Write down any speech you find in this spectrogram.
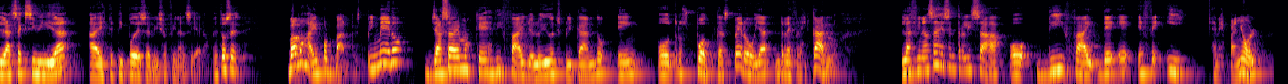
la accesibilidad a este tipo de servicios financieros. Entonces, vamos a ir por partes. Primero, ya sabemos qué es DeFi, yo lo he ido explicando en otros podcasts, pero voy a refrescarlo. Las finanzas descentralizadas o DeFi, DEFI en español,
